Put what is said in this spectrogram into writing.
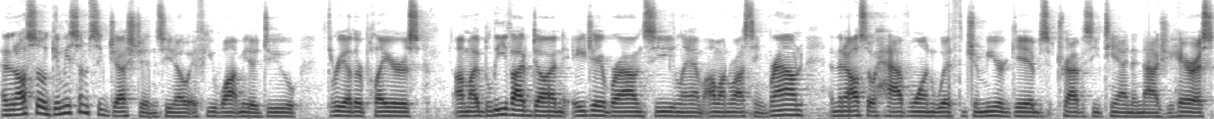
And then also give me some suggestions, you know, if you want me to do three other players. Um, I believe I've done AJ Brown, CeeDee Lamb, Amon-Ra St. Brown, and then I also have one with Jahmyr Gibbs, Travis Etienne, and Najee Harris.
